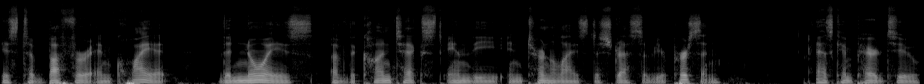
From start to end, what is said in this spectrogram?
is to buffer and quiet the noise of the context and the internalized distress of your person as compared to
